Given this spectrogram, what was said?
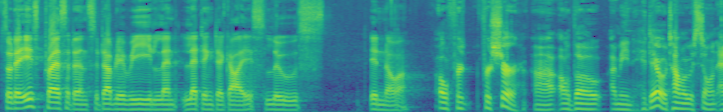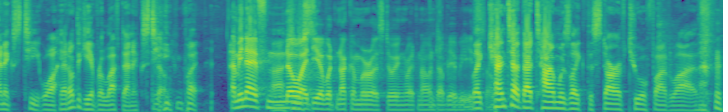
So there is precedence to WWE letting their guys lose in Noah. Oh, for for sure. Uh, although, I mean, Hideo Itami was still in NXT. Well, I don't think he ever left NXT, no. but I mean, I have Uh, no was- idea what Nakamura is doing right now in WWE. like so Kenta at that time was like the star of 205 Live.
